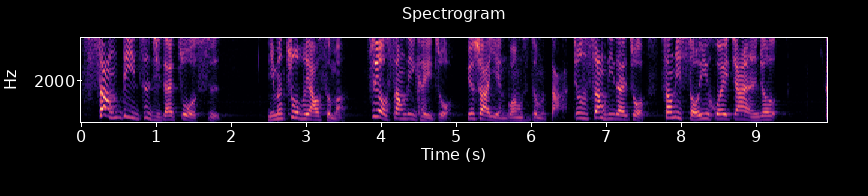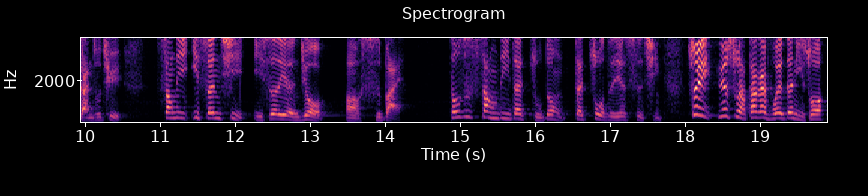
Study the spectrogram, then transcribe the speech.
上帝自己在做事。你们做不了什么，只有上帝可以做。约书亚眼光是这么大，就是上帝在做。上帝手一挥，迦南人就赶出去；上帝一生气，以色列人就啊、失败。都是上帝在主动在做这些事情。所以约书亚大概不会跟你说，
